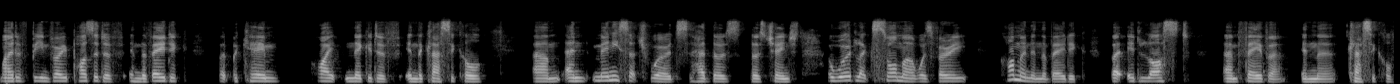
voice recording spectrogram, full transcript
might have been very positive in the Vedic, but became quite negative in the classical. Um, and many such words had those, those changed. A word like soma was very common in the Vedic, but it lost um, favor in the classical.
